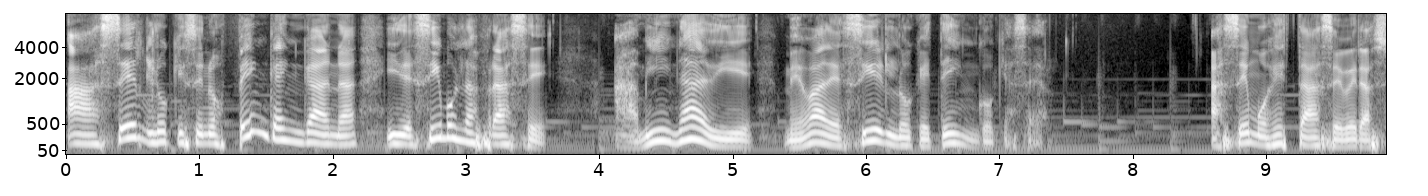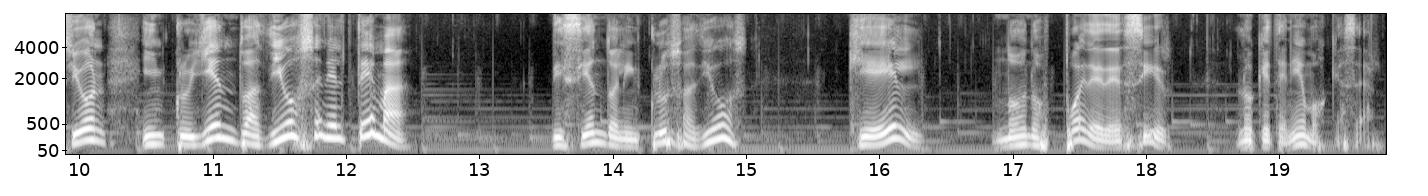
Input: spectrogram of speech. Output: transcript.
a hacer lo que se nos venga en gana y decimos la frase, a mí nadie me va a decir lo que tengo que hacer. Hacemos esta aseveración incluyendo a Dios en el tema, diciéndole incluso a Dios que Él no nos puede decir lo que tenemos que hacer.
